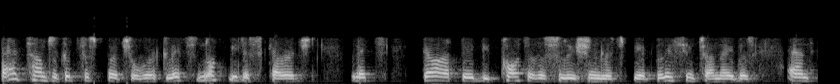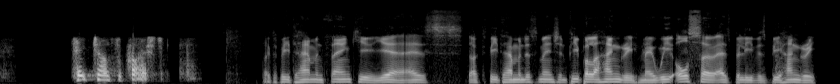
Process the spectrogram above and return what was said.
bad times are good for spiritual work. Let's not be discouraged. Let's go out there, be part of the solution. Let's be a blessing to our neighbors and take time for Christ. Dr. Peter Hammond, thank you. Yeah, as Dr. Peter Hammond just mentioned, people are hungry. May we also, as believers, be hungry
